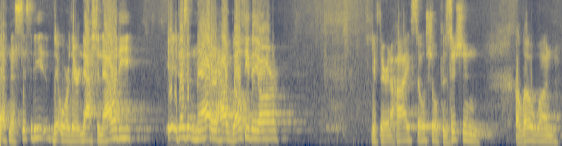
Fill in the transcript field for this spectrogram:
ethnicity or their nationality. It doesn't matter how wealthy they are, if they're in a high social position, a low one.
